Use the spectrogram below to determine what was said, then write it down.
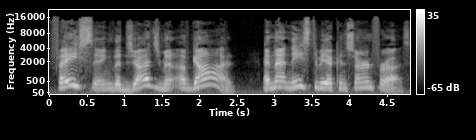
facing the judgment of God. And that needs to be a concern for us.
